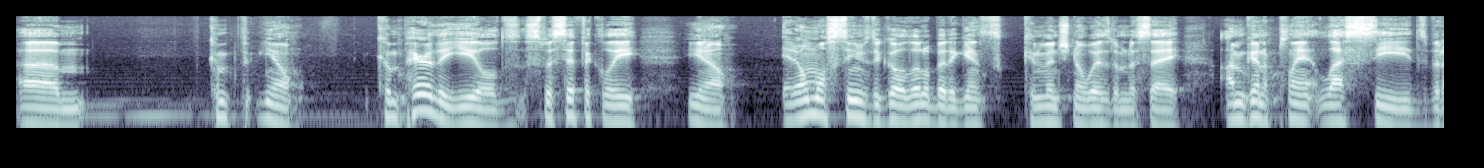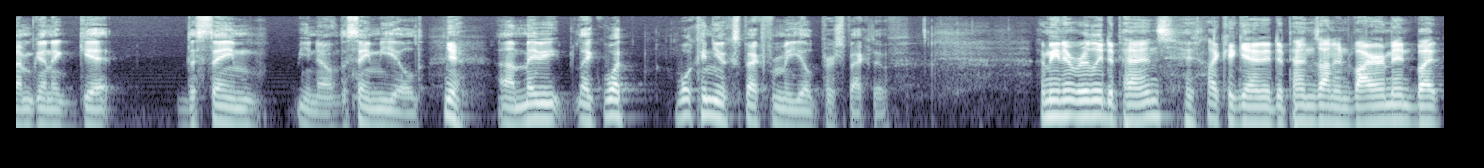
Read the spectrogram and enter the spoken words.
um, comp, you know, compare the yields specifically. You know, it almost seems to go a little bit against conventional wisdom to say I'm going to plant less seeds, but I'm going to get the same, you know, the same yield. Yeah. Uh, maybe like what what can you expect from a yield perspective? I mean, it really depends. Like again, it depends on environment, but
